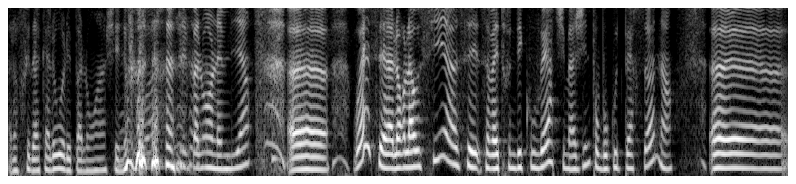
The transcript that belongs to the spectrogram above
Alors Frida Kahlo, elle est pas loin chez nous. elle est pas loin, on l'aime bien. Euh, ouais, c'est alors là aussi, euh, c'est ça va être une découverte, j'imagine, pour beaucoup de personnes. Euh,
